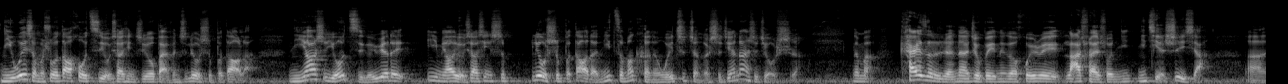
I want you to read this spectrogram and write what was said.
你为什么说到后期有效性只有百分之六十不到了？你要是有几个月的疫苗有效性是六十不到的，你怎么可能维持整个时间段是九十？那么开着的人呢就被那个辉瑞拉出来说，你你解释一下。啊，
